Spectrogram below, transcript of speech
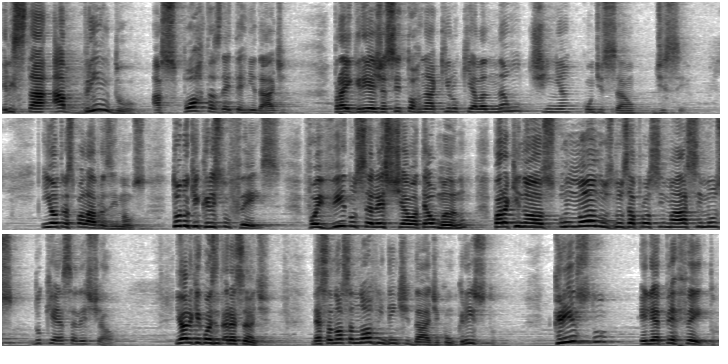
ele está abrindo as portas da eternidade para a igreja se tornar aquilo que ela não tinha condição de ser. Em outras palavras, irmãos, tudo que Cristo fez foi vir do celestial até humano, para que nós, humanos, nos aproximássemos do que é celestial. E olha que coisa interessante. Nessa nossa nova identidade com Cristo, Cristo, ele é perfeito.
